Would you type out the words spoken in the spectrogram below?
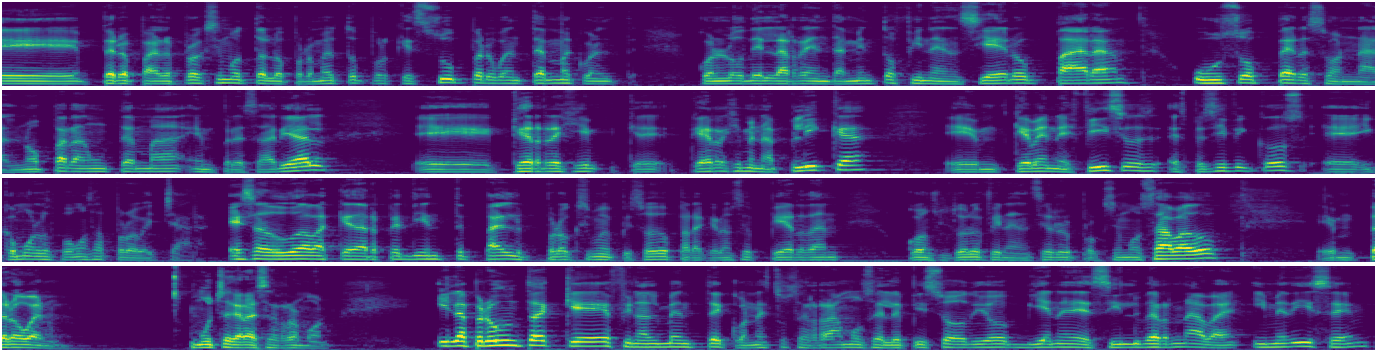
Eh, pero para el próximo te lo prometo porque es súper buen tema con, con lo del arrendamiento financiero para uso personal, no para un tema empresarial. Eh, qué, régimen aplica, eh, qué beneficios específicos y cómo los podemos aprovechar. Esa duda va a quedar pendiente para el próximo episodio para que no se pierdan consultorio financiero el próximo sábado. pero bueno, muchas gracias Ramón. Y la pregunta que finalmente con esto cerramos el episodio viene de Silver Nava y me dice,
